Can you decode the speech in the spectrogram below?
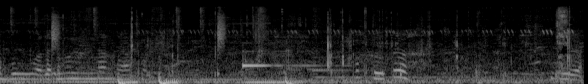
าบูอะไรนู่นนี่นั่นนะก็คือก็เดือด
